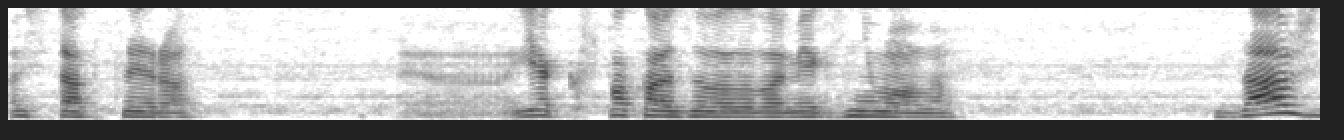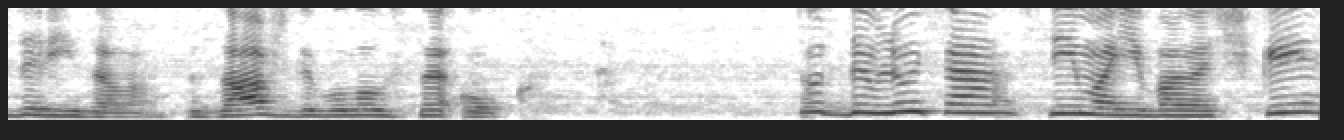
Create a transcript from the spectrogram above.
ось так цей раз, як показувала вам, як знімала. Завжди різала, завжди було все ок. Тут дивлюся, всі мої баночки.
